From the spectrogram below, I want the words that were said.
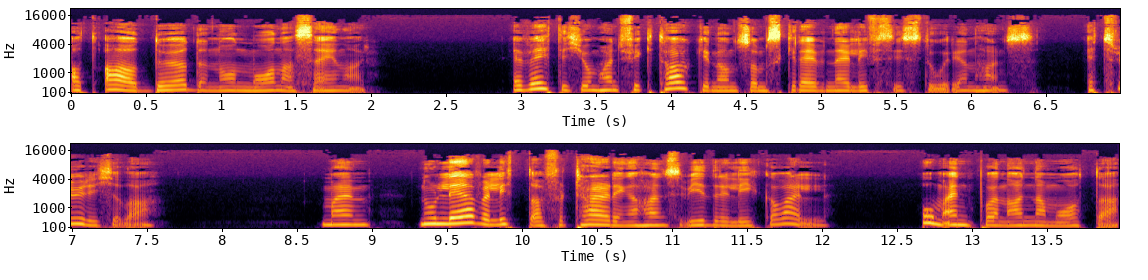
at A døde noen måneder seinere. Jeg veit ikke om han fikk tak i noen som skrev ned livshistorien hans, jeg tror ikke det. Men nå lever litt av fortellinga hans videre likevel, om enn på en annen måte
